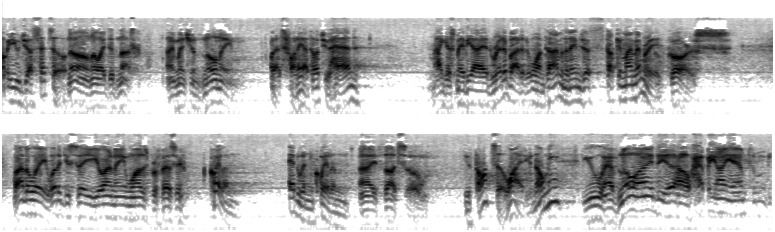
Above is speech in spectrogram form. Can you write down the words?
Oh, you just said so. No, no, I did not. I mentioned no name. Well, that's funny. I thought you had. I guess maybe I had read about it at one time and the name just stuck in my memory. Of course. By the way, what did you say your name was, Professor? Quaylen. Edwin Quaylen. I thought so. You thought so? Why? Do you know me? You have no idea how happy I am to meet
